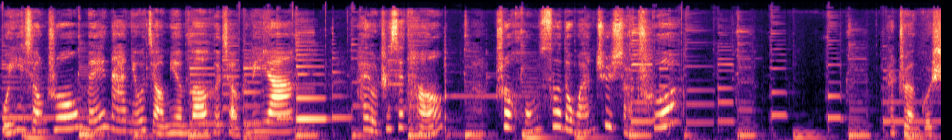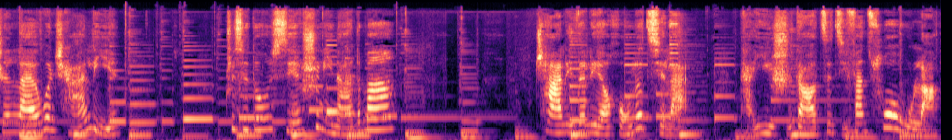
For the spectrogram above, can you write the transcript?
我印象中没拿牛角面包和巧克力呀，还有这些糖，这红色的玩具小车。”他转过身来问查理：“这些东西是你拿的吗？”查理的脸红了起来。他意识到自己犯错误了，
